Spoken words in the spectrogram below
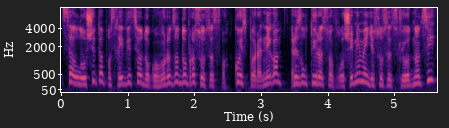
се лошите последици од договорот за добрососедство, кој според него резултира со влошени меѓусоседски односи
